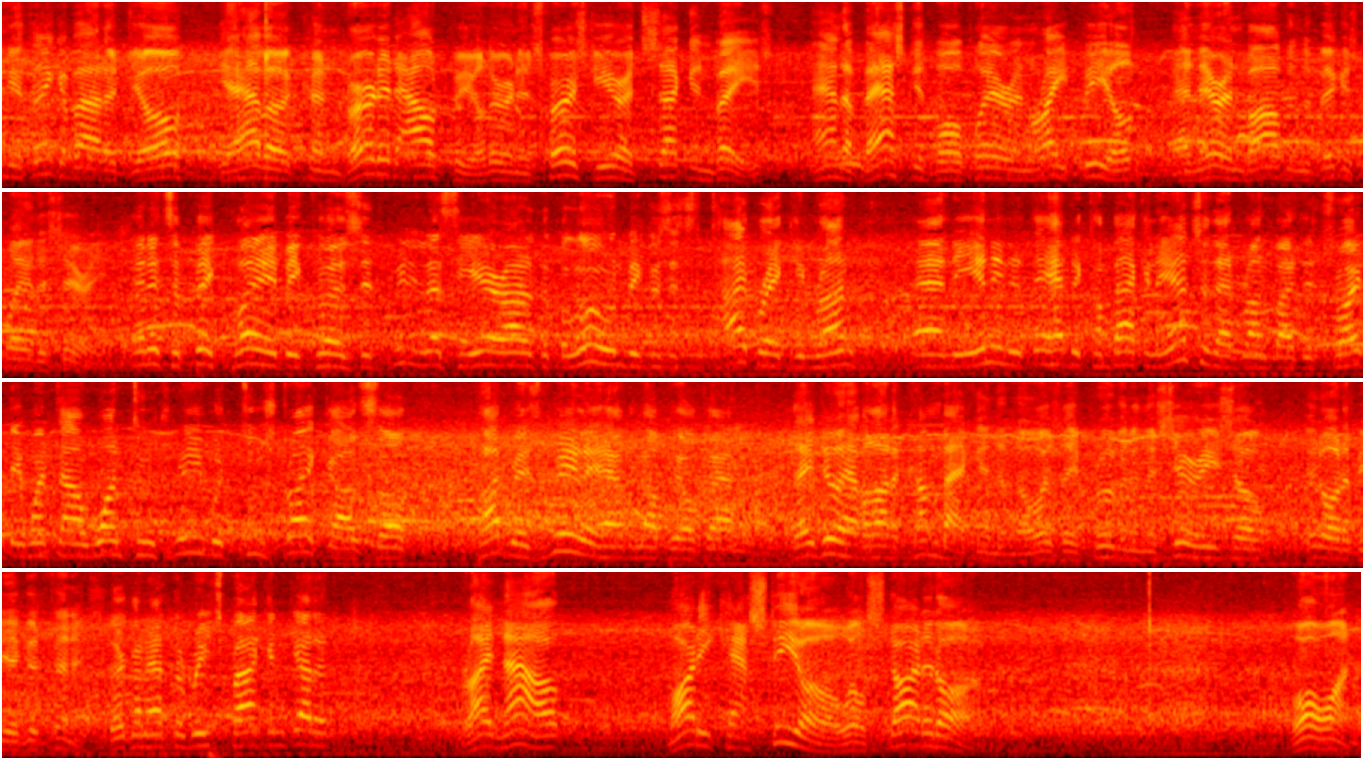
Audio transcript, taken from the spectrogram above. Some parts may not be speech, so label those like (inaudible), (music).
when you think about it, Joe. You have a converted outfielder in his first year at second base and a basketball player in right field, and they're involved in the biggest play of the series. And it's a big play because it really lets the air out of the balloon because it's a tie-breaking run. And the inning that they had to come back and answer that run by Detroit, they went down one, two, three with two strikeouts. So the Padres really have an uphill battle. They do have a lot of comeback in them, though, as they've proven in the series, so it ought to be a good finish. They're going to have to reach back and get it. Right now, Marty Castillo will start it off. Ball one.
